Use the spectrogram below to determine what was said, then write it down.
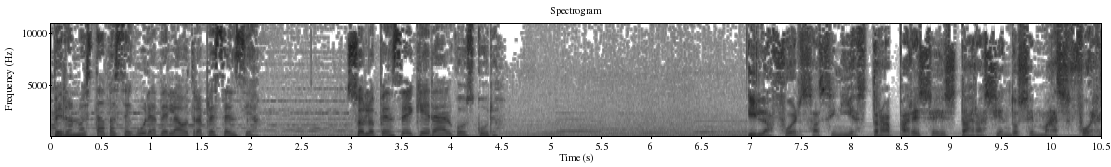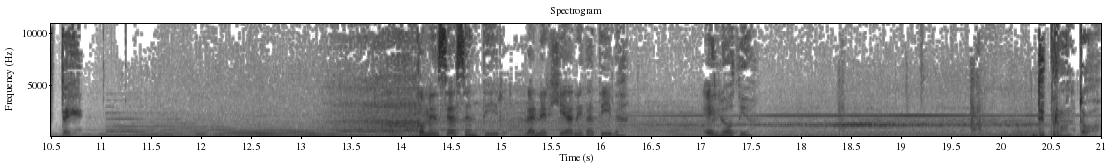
Pero no estaba segura de la otra presencia. Solo pensé que era algo oscuro. Y la fuerza siniestra parece estar haciéndose más fuerte. Comencé a sentir la energía negativa, el odio. De pronto,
